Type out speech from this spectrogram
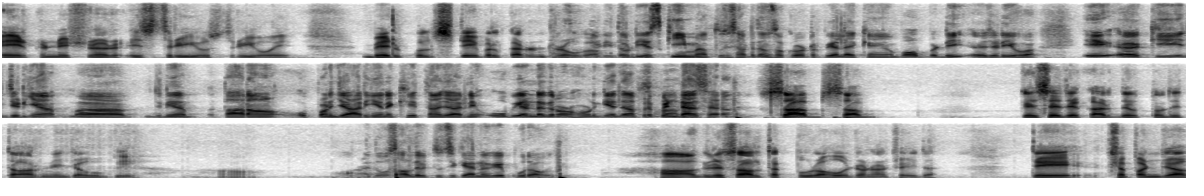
에ਅਰ ਕੰਡੀਸ਼ਨਰ ਇਸਤਰੀ ਉਸਤਰੀ ਹੋਏ ਬਿਲਕੁਲ ਸਟੇਬਲ ਕਰੰਟ ਰਹੂਗਾ। ਜਿਹੜੀ ਤੁਹਾਡੀ ਇਹ ਸਕੀਮ ਆ ਤੁਸੀਂ 350 ਕਰੋੜ ਰੁਪਏ ਲੈ ਕੇ ਆਏ ਹੋ ਬਹੁਤ ਵੱਡੀ ਅ, ਜਿਹੜੀ ਉਹ ਆ ਇਹ ਅ, ਕੀ ਜਿਹੜੀਆਂ ਅ, ਜਿਹੜੀਆਂ ਤਾਰਾਂ ਓਪਨ ਜਾ ਰਹੀਆਂ ਨੇ ਖੇਤਾਂ ਜਾ ਰਹੀਆਂ ਨੇ ਉਹ ਵੀ ਅੰਡਰਗਰਾਉਂਡ ਹੋਣਗੀਆਂ ਜਾਂ ਫਿਰ ਪਿੰਡਾਂ ਸ਼ਹਿਰਾਂ ਦੇ ਵਿੱਚ? ਸਭ ਸਭ ਕਿਸੇ ਦੇ ਘਰ ਦੇ ਉੱਤੋਂ ਦੀ ਤਾਰ ਨਹੀਂ ਜਾਊਗੀ। ਹਾਂ। ਆਉਣ ਵਾਲੇ 2 ਸਾਲ ਦੇ ਵਿੱਚ ਤੁਸੀਂ ਕਹਿੰਦੇ ਹੋ ਕਿ ਪੂਰਾ ਹੋ ਜਾਏਗਾ ਹਾਂ ਅਗਲੇ ਸਾਲ ਤੱਕ ਪੂਰਾ ਹੋ ਜਾਣਾ ਚਾਹੀਦਾ। ਤੇ 56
